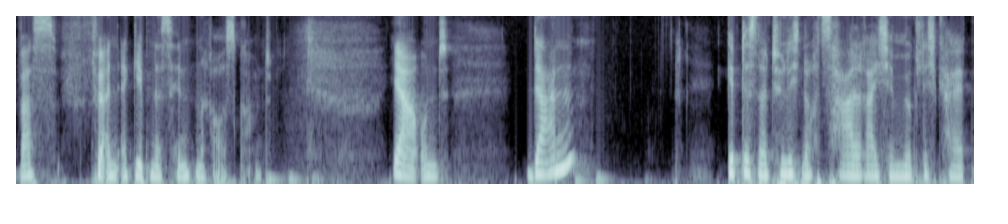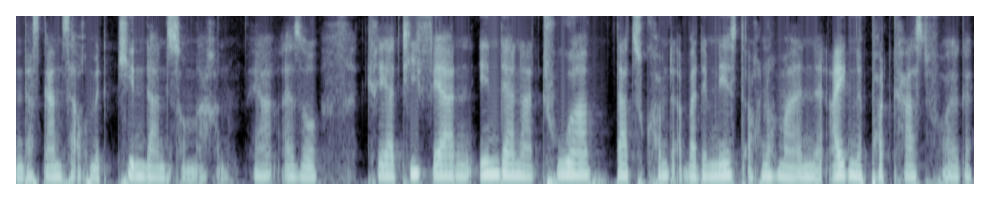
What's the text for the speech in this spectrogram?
was für ein Ergebnis hinten rauskommt. Ja, und dann gibt es natürlich noch zahlreiche Möglichkeiten, das Ganze auch mit Kindern zu machen. Ja, also kreativ werden in der Natur. Dazu kommt aber demnächst auch noch mal eine eigene Podcast-Folge.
